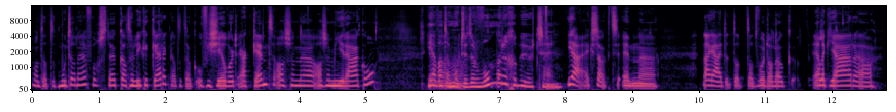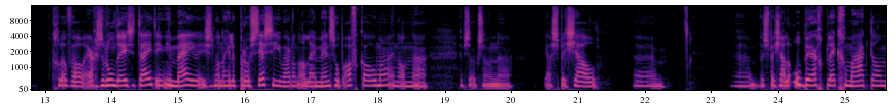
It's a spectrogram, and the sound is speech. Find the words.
Want dat, dat moet dan hè, volgens de katholieke kerk, dat het ook officieel wordt erkend als een, als een mirakel. Ja, want dan, dan moeten er wonderen gebeurd zijn. Ja, exact. En uh, nou ja, dat, dat, dat wordt dan ook elk jaar, uh, ik geloof wel ergens rond deze tijd, in, in mei is er dan een hele processie waar dan allerlei mensen op afkomen. En dan uh, hebben ze ook zo'n ja, speciaal, een speciale opbergplek gemaakt dan,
